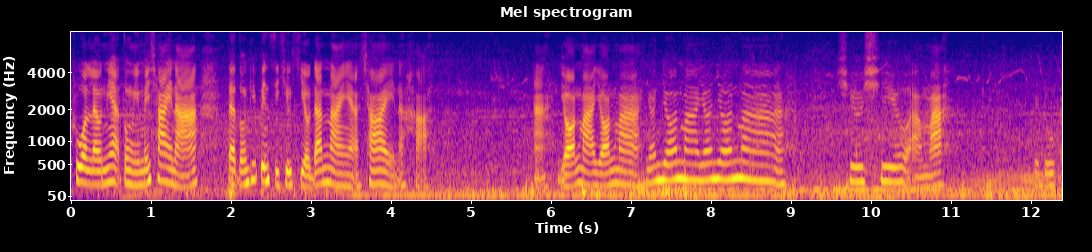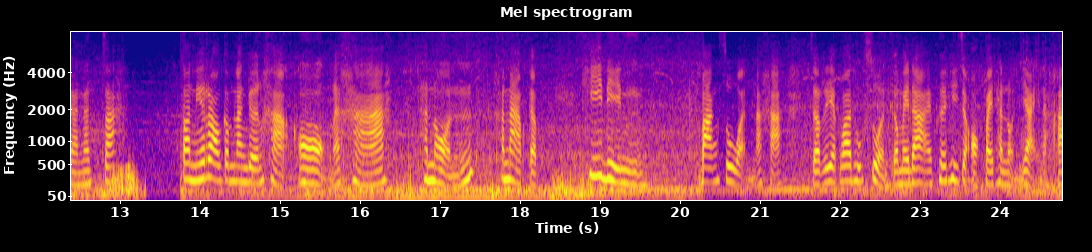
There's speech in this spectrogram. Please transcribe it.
พรวนแล้วเนี่ย ตรงนี้ไม่ใช่นะ แต่ตรงที่เป็นสีเขียวๆด้านในอะใช่นะคะอะย้อนมาย้อนมา ย้อนย้อนมา ย้อนย้อนมา ชิวชิวๆอะมาไปดูกันนะจ๊ะตอนนี้เรากำลังเดินขาออกนะคะ ถนนขนาบกับที่ดินบางส่วนนะคะ จะเรียกว่าทุกส่วนก็ไม่ได้ เพื่อที่จะออกไปถนนใหญ่นะคะ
